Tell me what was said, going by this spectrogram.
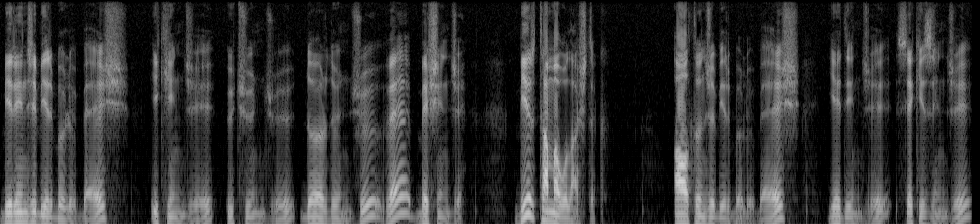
Birinci 1 bölü 5, ikinci, üçüncü, dördüncü ve beşinci. Bir tama ulaştık. Altıncı 1 bölü 5, yedinci, sekizinci,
